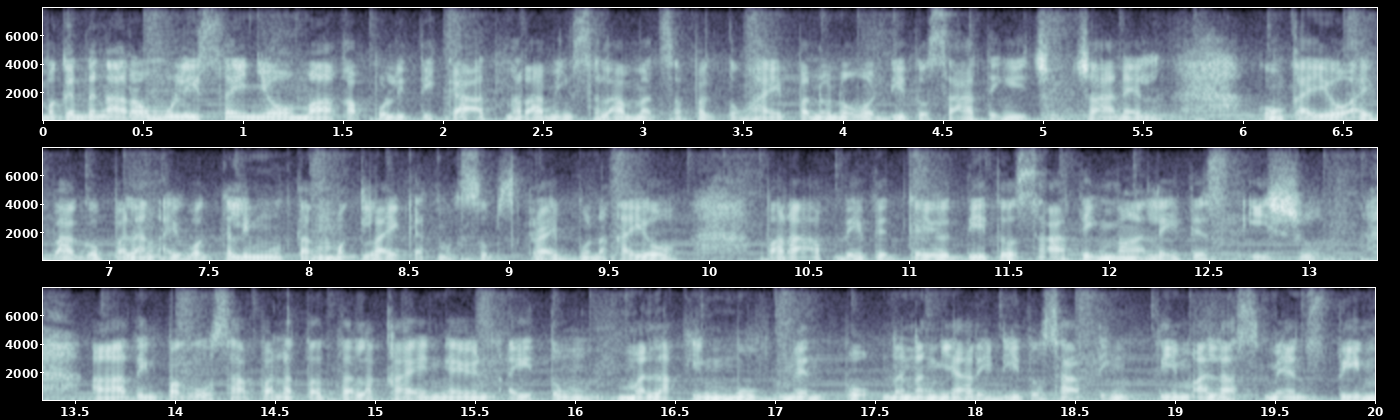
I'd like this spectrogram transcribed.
Magandang araw muli sa inyo mga kapolitika at maraming salamat sa pagtunghay panunood dito sa ating YouTube channel. Kung kayo ay bago pa lang ay huwag kalimutang mag-like at mag-subscribe muna kayo para updated kayo dito sa ating mga latest issue. Ang ating pag-uusapan at tatalakayin ngayon ay itong malaking movement po na nangyari dito sa ating Team Alas Men's Team.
